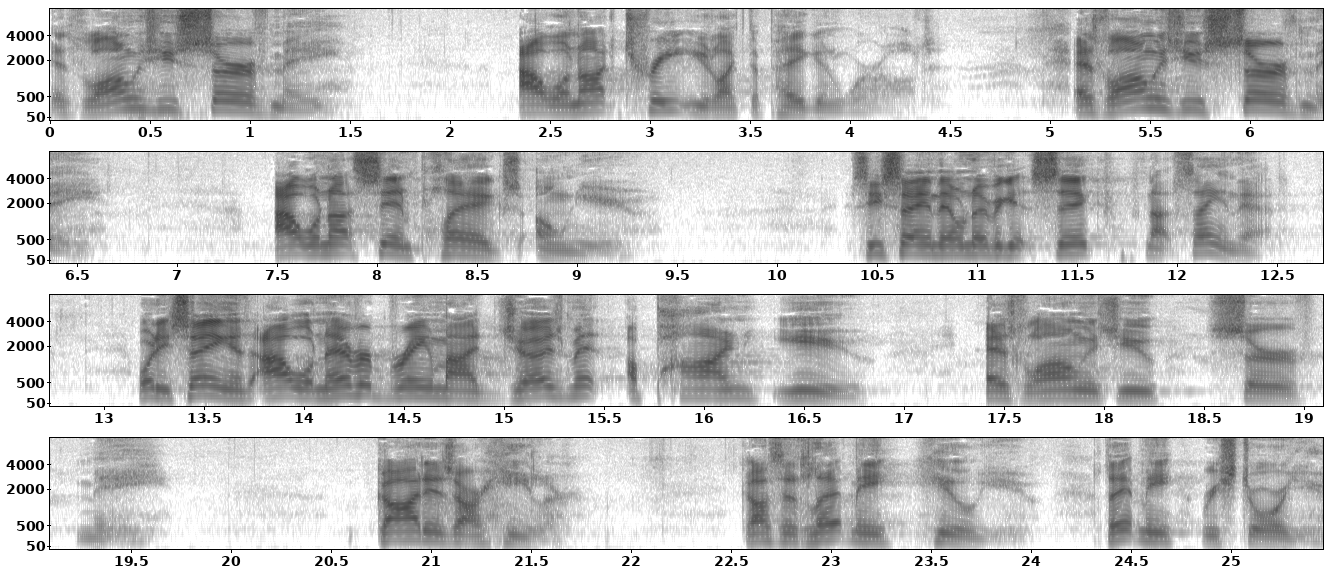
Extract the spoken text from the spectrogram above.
as long as you serve me, I will not treat you like the pagan world. As long as you serve me, I will not send plagues on you. Is he saying they'll never get sick? He's not saying that. What he's saying is, I will never bring my judgment upon you as long as you serve me. God is our healer. God says, Let me heal you, let me restore you.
